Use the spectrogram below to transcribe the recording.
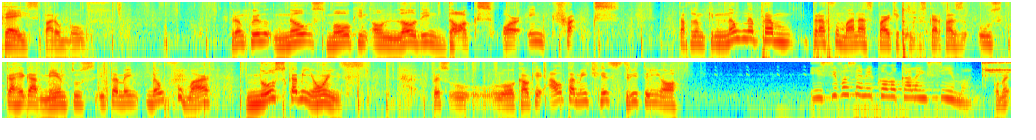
10 para o bolso. Tranquilo, no smoking on loading docks or in trucks. Tá falando que não é pra, pra fumar nas partes aqui que os caras fazem os carregamentos e também não fumar nos caminhões. O, o- local que é altamente restrito, hein, ó. E se você me colocar lá em cima? Como é...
